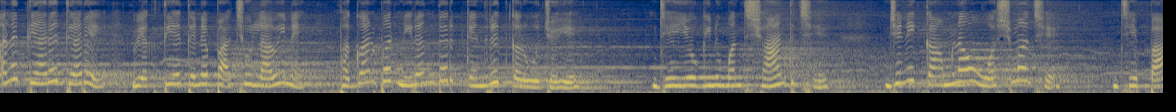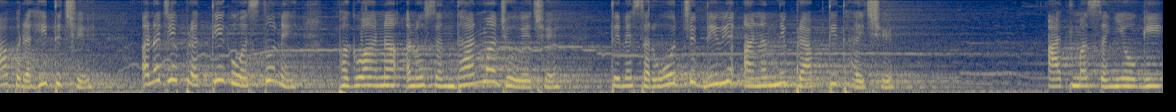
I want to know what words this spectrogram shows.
અને ત્યારે ત્યારે વ્યક્તિએ તેને પાછું લાવીને ભગવાન પર નિરંતર કેન્દ્રિત કરવું જોઈએ. જે યોગીનું મન શાંત છે, જેની કામનાઓ વશમાં છે, જે પાપ રહિત છે અને જે પ્રત્યેક વસ્તુને ભગવાનના અનુસંધાનમાં જોવે છે, તેને સર્વોચ્ચ દિવ્ય આનંદની પ્રાપ્તિ થાય છે. આત્મસંયોગી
